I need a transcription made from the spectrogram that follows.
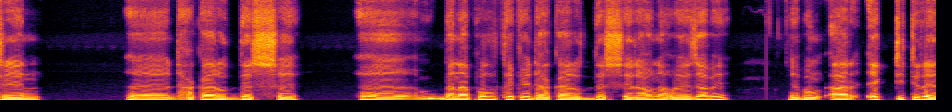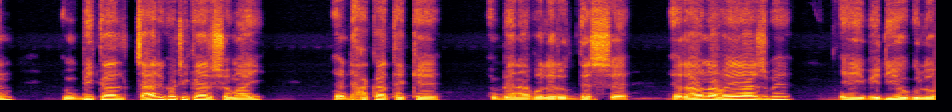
ট্রেন ঢাকার উদ্দেশ্যে বেনাপোল থেকে ঢাকার উদ্দেশ্যে রওনা হয়ে যাবে এবং আর একটি ট্রেন বিকাল চার ঘটিকার সময় ঢাকা থেকে বেনাপোলের উদ্দেশ্যে রওনা হয়ে আসবে। এই ভিডিওগুলো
